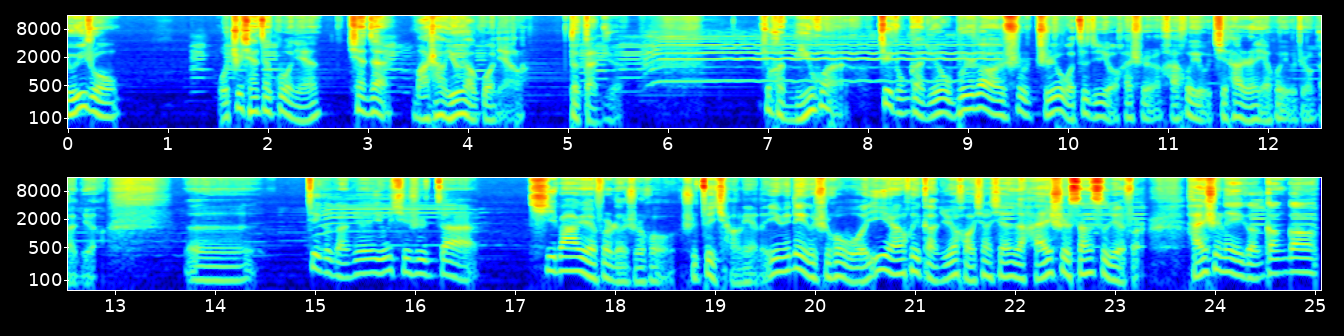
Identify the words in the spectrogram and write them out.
有一种我之前在过年，现在马上又要过年了的感觉，就很迷幻。这种感觉我不知道是只有我自己有，还是还会有其他人也会有这种感觉啊？呃，这个感觉尤其是在七八月份的时候是最强烈的，因为那个时候我依然会感觉好像现在还是三四月份，还是那个刚刚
